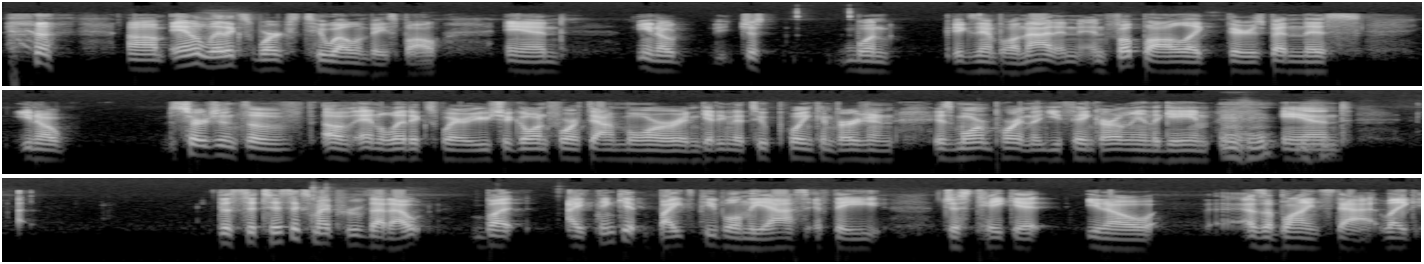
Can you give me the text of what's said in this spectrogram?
um, analytics works too well in baseball, and you know, just one example on that. And in football, like there's been this, you know, surgence of, of analytics where you should go on fourth down more and getting the two point conversion is more important than you think early in the game. Mm-hmm, and mm-hmm. the statistics might prove that out, but I think it bites people in the ass if they just take it you know, as a blind stat. Like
